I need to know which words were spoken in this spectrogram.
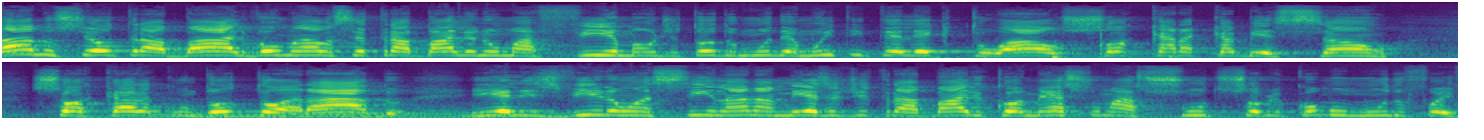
lá no seu trabalho, vamos lá, você trabalha numa firma onde todo mundo é muito intelectual, só cara cabeção, só cara com doutorado, e eles viram assim lá na mesa de trabalho e começa um assunto sobre como o mundo foi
